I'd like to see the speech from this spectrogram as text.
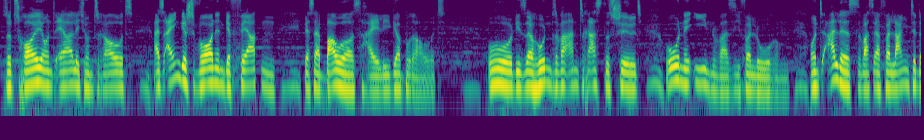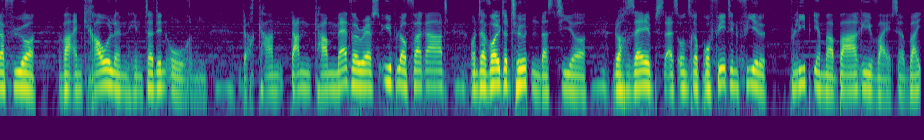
so treu und ehrlich und traut, als eingeschworenen Gefährten des Erbauers heiliger Braut. Oh, dieser Hund war Antrastes Schild, ohne ihn war sie verloren, und alles, was er verlangte dafür, war ein Kraulen hinter den Ohren. Doch kam, dann kam Mavereffs übler Verrat, und er wollte töten das Tier, doch selbst als unsere Prophetin fiel, blieb ihr Mabari weiter bei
